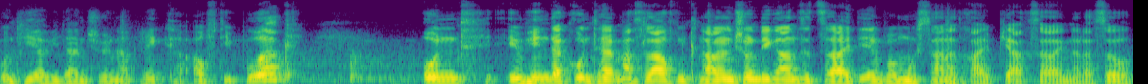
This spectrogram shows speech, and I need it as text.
Und hier wieder ein schöner Blick auf die Burg. Und im Hintergrund hört man es laufen, knallen schon die ganze Zeit. Irgendwo muss da eine Treibjagd sein oder so.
